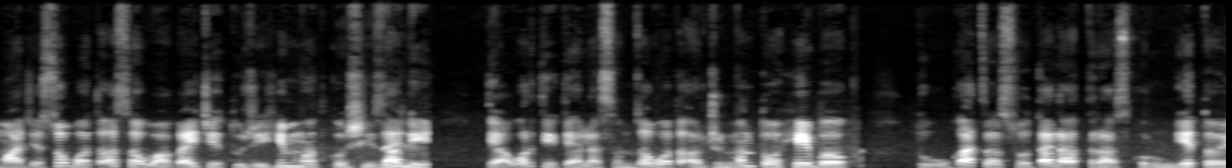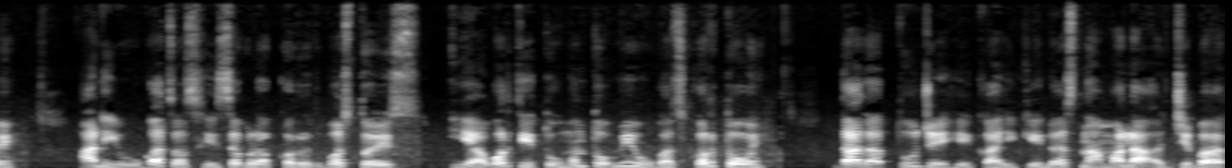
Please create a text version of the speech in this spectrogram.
माझ्यासोबत असं वागायची तुझी हिंमत कशी झाली? त्यावरती त्याला समजवत अर्जुन म्हणतो हे बघ तू उगाच स्वतःला त्रास करून घेतोय आणि उगाच हे सगळं करत बसतोयस. यावरती तो म्हणतो मी उगाच करतोय. दादा तू जे हे काही केलंस ना मला अजिबात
